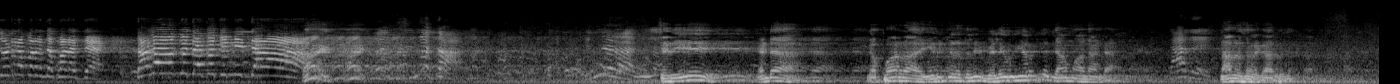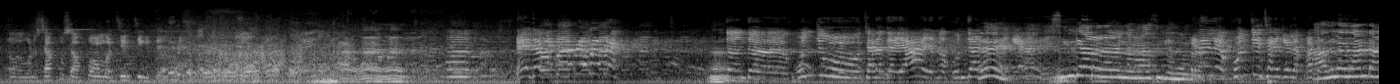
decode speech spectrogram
சொல்ற பாரு இந்த படத்தை. தலாக்கு தக்க சின்னிதா ஏய், ஏய். சின்னதா என்னடா இது? சரி ஏண்டா? பாருடா இருக்கிறதுல விலை உயர்ந்த ஜாமாதான்டா. யாரு? நாதஸ்வரக்காரரு. அவன் ஒரு சப்பு சப்பு அவன் சிரிச்சுக்கிட்டு. ஆ, ஆ, ஆ. ஏய், தம்பி, பா, பா, பா, பா. ஆ. இந்த இந்த கொஞ்சம் சலங்கையா? என்ன கொஞ்சம்? சிங்கார வேலை வாசிக்க சொல்றேன். இல்ல, கொஞ்சம் சலங்கையில அதுல தான்டா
